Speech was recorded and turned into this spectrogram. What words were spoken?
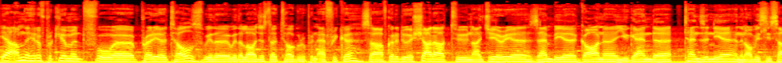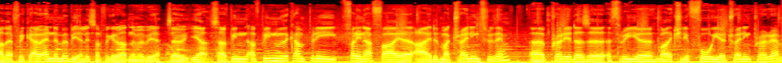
Yeah, I'm the head of procurement for uh, Hotels. We're the, we're the largest hotel group in Africa. So I've got to do a shout out to Nigeria, Zambia, Ghana, Uganda, Tanzania, and then obviously South Africa. Oh, and Namibia. Let's not forget about Namibia. So yeah, so I've been I've been with the company. Funny enough, I uh, I did my training through them. Uh, Protea does a, a three year, well, actually a four year training program.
